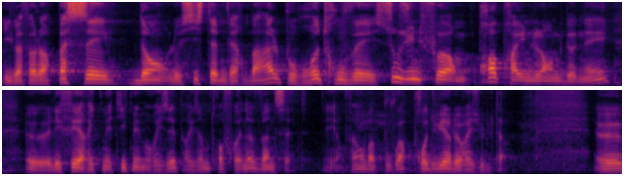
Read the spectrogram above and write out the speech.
il va falloir passer dans le système verbal pour retrouver sous une forme propre à une langue donnée euh, les faits arithmétiques mémorisés, par exemple 3 fois 9, 27. Et enfin, on va pouvoir produire le résultat. Euh,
